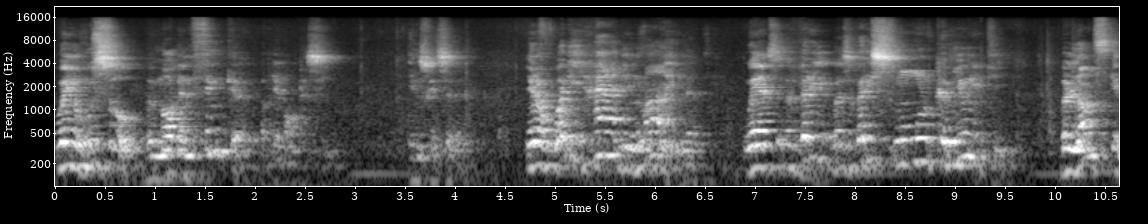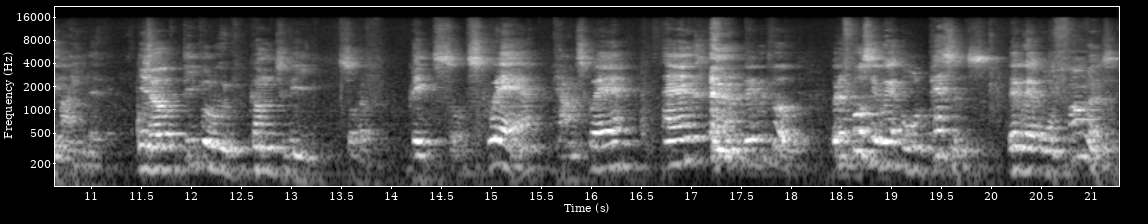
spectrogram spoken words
When Rousseau, the modern thinker of democracy in Switzerland, you know, what he had in mind was a very, was a very small community, the Landsgemeinde. You know, people would come to the sort of big sort of square, town square, and they would vote. But of course they were all peasants, they were all farmers,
